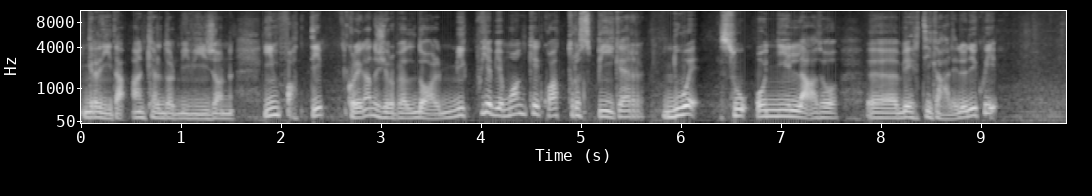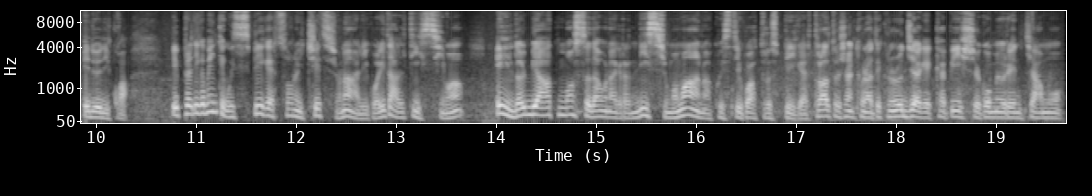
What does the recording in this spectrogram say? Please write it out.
gradita anche al Dolby Vision. Infatti, collegandoci proprio al Dolby, qui abbiamo anche quattro speaker, due su ogni lato eh, verticale, due di qui e due di qua e praticamente questi speaker sono eccezionali, qualità altissima e il Dolby Atmos dà una grandissima mano a questi quattro speaker. Tra l'altro c'è anche una tecnologia che capisce come orientiamo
